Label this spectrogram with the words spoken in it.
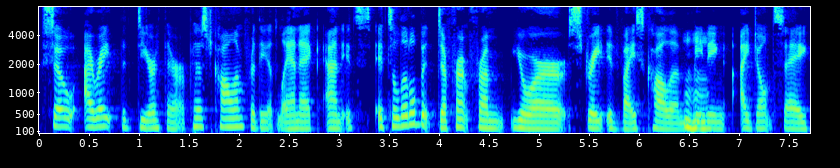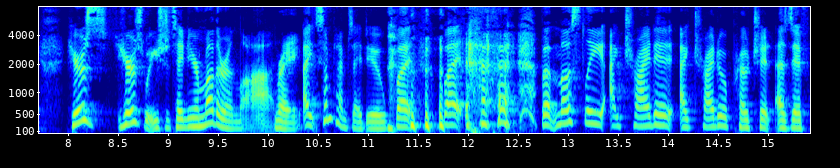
So I write the Dear Therapist column for the Atlantic, and it's it's a little bit different from your straight advice column. Mm-hmm. Meaning, I don't say here's here's what you should say to your mother-in-law. Right. I, sometimes I do, but but but mostly I try to I try to approach it as if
